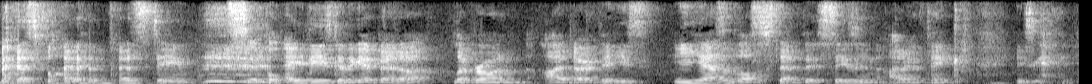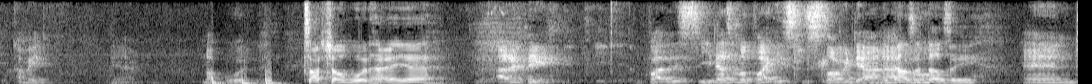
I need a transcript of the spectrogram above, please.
best player, best team. Simple. AD's going to get better. LeBron, I don't think he's. He hasn't lost a step this season. I don't think he's. I mean, you know, not wood. Touch on wood, hey, yeah. I don't think by this. He doesn't look like he's slowing down He doesn't, all. does he? And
